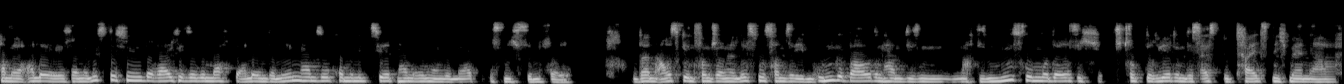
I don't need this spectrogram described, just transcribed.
Haben ja alle journalistischen Bereiche so gemacht, alle Unternehmen haben so kommuniziert und haben irgendwann gemerkt, ist nicht sinnvoll. Und dann ausgehend von Journalismus haben sie eben umgebaut und haben diesen, nach diesem Newsroom-Modell sich strukturiert. Und das heißt, du teilst nicht mehr nach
